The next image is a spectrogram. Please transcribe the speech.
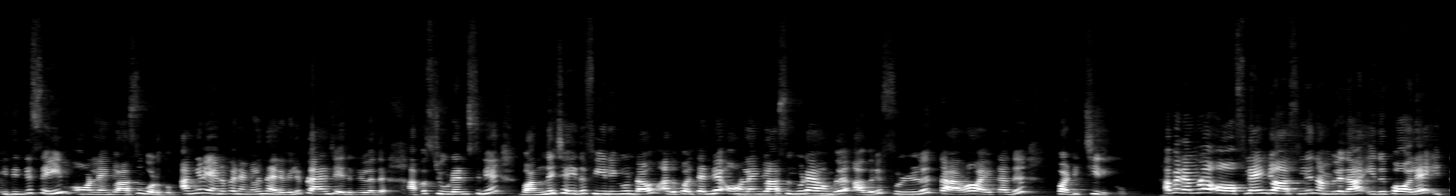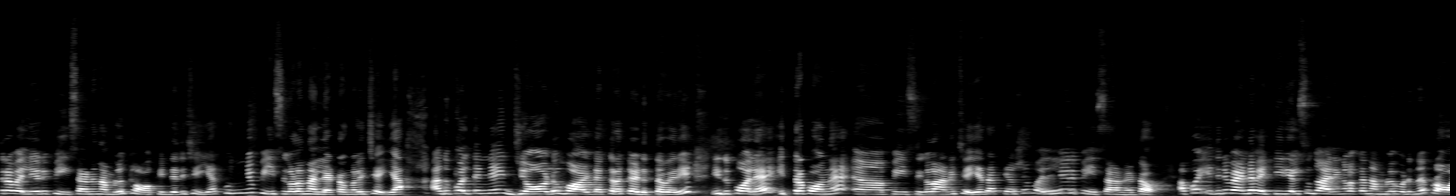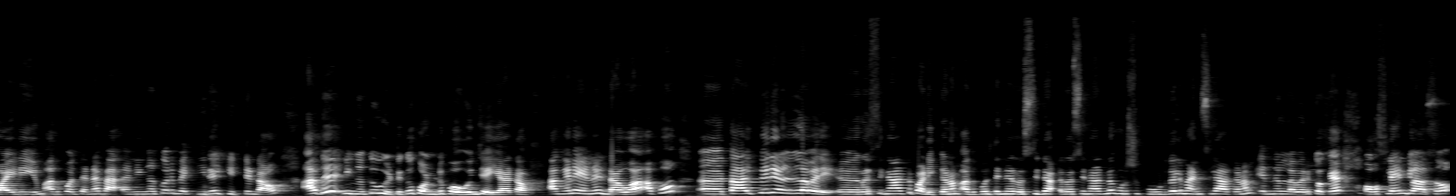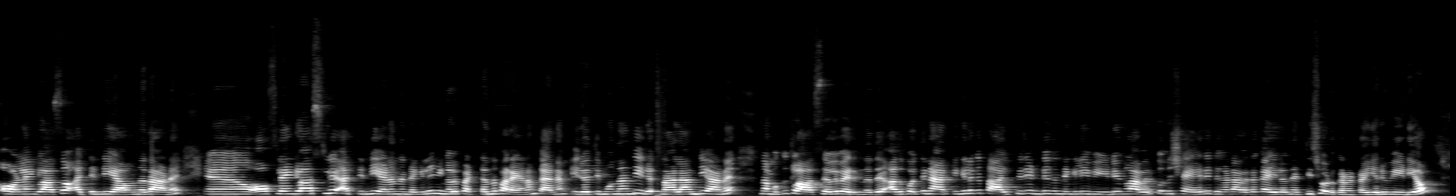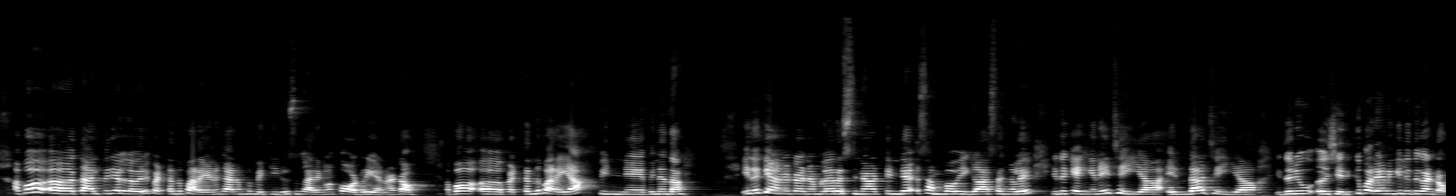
ഇതിന്റെ സെയിം ഓൺലൈൻ ക്ലാസ്സും കൊടുക്കും. അങ്ങനെയാണ് ഇപ്പോൾ ഞങ്ങൾ നിലവിൽ പ്ലാൻ ചെയ്തിട്ടുള്ളത്. അപ്പോൾ സ്റ്റുഡൻസിന് വന്ന് ചെയ്ത ഫീലിംഗ് ഉണ്ടാവും. അതുപോലെ തന്നെ ഓൺലൈൻ ക്ലാസ്സും കൂടെ ആകുമ്പോൾ അവർ ഫുള്ള് തറോ ആയിട്ട് അത് പഠിച്ചിരിക്കും. അപ്പൊ നമ്മൾ ഓഫ്ലൈൻ ക്ലാസ്സിൽ നമ്മളിതാ ഇതുപോലെ ഇത്ര വലിയൊരു പീസാണ് നമ്മൾ ക്ലോക്കിന്റെത് ചെയ്യുക കുഞ്ഞു പീസുകളൊന്നും അല്ല കേട്ടോ നിങ്ങൾ ചെയ്യുക അതുപോലെ തന്നെ ജോഡും വാൾഡക്കറൊക്കെ എടുത്തവർ ഇതുപോലെ ഇത്ര പോകുന്ന പീസുകളാണ് ചെയ്യുക. ഇത് അത്യാവശ്യം വലിയൊരു പീസാണ് കേട്ടോ. അപ്പോൾ ഇതിന് വേണ്ട മെറ്റീരിയൽസും കാര്യങ്ങളൊക്കെ നമ്മൾ ഇവിടുന്ന് പ്രൊവൈഡ് ചെയ്യും. അതുപോലെ തന്നെ നിങ്ങൾക്ക് ഒരു മെറ്റീരിയൽ കിറ്റ് ഉണ്ടാവും അത് നിങ്ങൾക്ക് വീട്ടിലേക്ക് കൊണ്ടുപോവുകയും ചെയ്യാം കേട്ടോ. അങ്ങനെയാണ് ഉണ്ടാവുക. അപ്പോൾ താല്പര്യമുള്ളവർ റെസിനാർട്ട് പഠിക്കണം. അതുപോലെ തന്നെ റെസിനാ റെസിനാർട്ടിനെ കുറിച്ച് കൂടുതൽ മനസ്സിലാക്കണം. എന്നുള്ളവർക്കൊക്കെ ഓഫ്ലൈൻ ക്ലാസ്സോ ഓൺലൈൻ ക്ലാസ്സോ അറ്റൻഡ് ചെയ്യാവുന്നതാണ്. ഓഫ്ലൈൻ ക്ലാസ്സിൽ അറ്റൻഡ് ചെയ്യണമെന്നുണ്ടെങ്കിൽ നിങ്ങൾ പെട്ടെന്ന് പറയണം. കാരണം ഇരുപത്തിമൂന്നാം തീയതി ഇരുപത്തിനാലാം ആണ് നമുക്ക് ക്ലാസ്സുകൾ വരുന്നത്. അതുപോലെ തന്നെ ആർക്കെങ്കിലും ഒക്കെ താല്പര്യം ഉണ്ടെന്നുണ്ടെങ്കിൽ ഈ വീഡിയോ നിങ്ങൾ അവർക്കൊന്ന് ഷെയർ ചെയ്തുകൊണ്ട് അവരുടെ കയ്യിലൊന്ന് എത്തിച്ചു കൊടുക്കണം കേട്ടോ ഈ ഒരു വീഡിയോ. അപ്പോൾ താല്പര്യമുള്ളവർ പെട്ടെന്ന് പറയണം. കാരണം നമുക്ക് മെറ്റീരിയൽസും കാര്യങ്ങളൊക്കെ ഓർഡർ ചെയ്യണം കേട്ടോ അപ്പോൾ പെട്ടെന്ന് പറയാം. പിന്നെ പിന്നെന്താ? ഇതൊക്കെയാണ് കേട്ടോ നമ്മൾ റെസിനാട്ടിന്റെ സംഭവ വികാസങ്ങൾ ഇതൊക്കെ എങ്ങനെ ചെയ്യുക എന്താ ചെയ്യുക ഇതൊരു ശരിക്കും പറയുകയാണെങ്കിൽ ഇത് കണ്ടോ?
